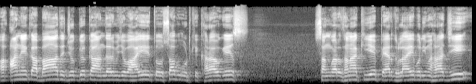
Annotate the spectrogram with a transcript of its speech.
और आने का बाद यज्ञ का अंदर में जब आए तो सब उठ के खड़ा हो गए। संवर्धना किए, पैर धुलाए, बोली, महाराज जी।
